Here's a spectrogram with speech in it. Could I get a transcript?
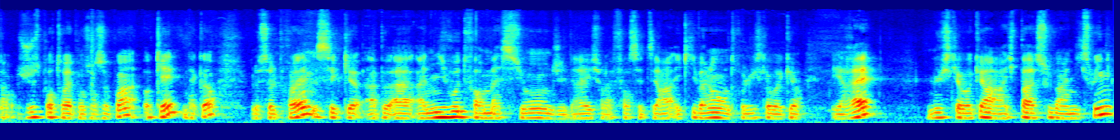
Alors, juste pour te répondre sur ce point, ok, d'accord. Le seul problème, c'est qu'à à, niveau de formation, Jedi sur la Force, etc., équivalent entre Luke Skywalker et Rey, Luke Skywalker n'arrive pas à soulever un X-Wing,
